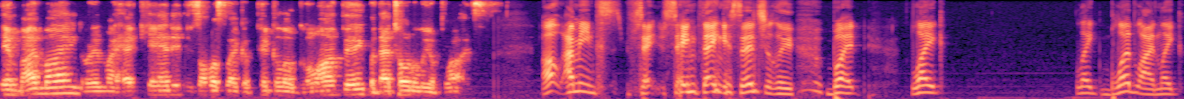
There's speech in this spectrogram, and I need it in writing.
in my mind or in my head canon. It's almost like a Piccolo Gohan thing, but that totally applies. Oh, I mean, same thing essentially, but like, like Bloodline, like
